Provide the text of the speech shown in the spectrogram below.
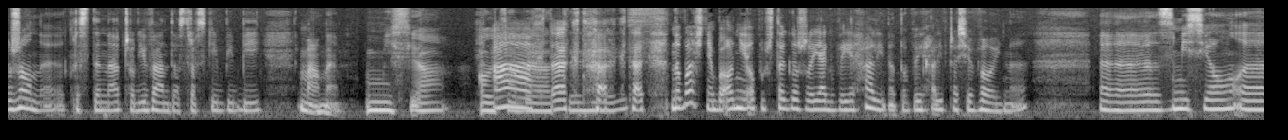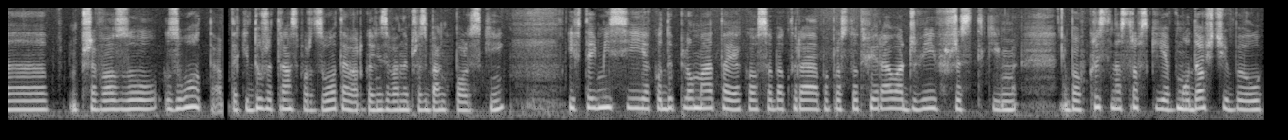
y, żony Krystyna, czyli Wandy Ostrowskiej Bibi, mamy. Misja ojca Ach, tak, Beaty tak, Harris. tak. No właśnie, bo oni oprócz tego, że jak wyjechali, no to wyjechali w czasie wojny z misją e, przewozu złota. Taki duży transport złota organizowany przez Bank Polski. I w tej misji jako dyplomata, jako osoba, która po prostu otwierała drzwi wszystkim, bo Krystyn Ostrowski w młodości był,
